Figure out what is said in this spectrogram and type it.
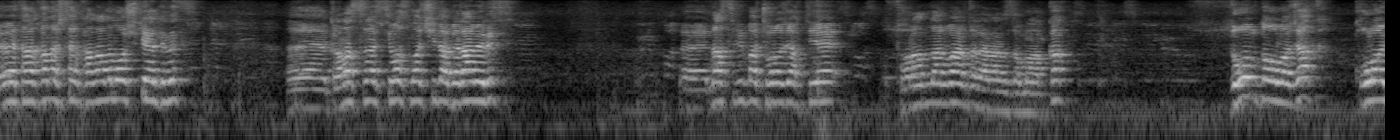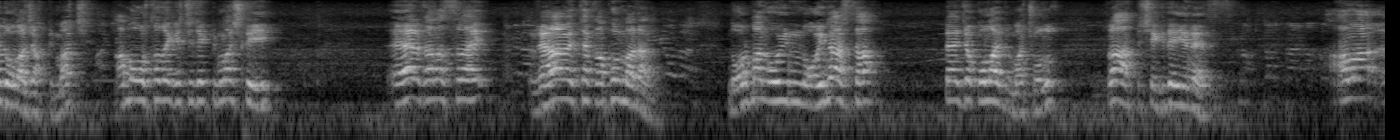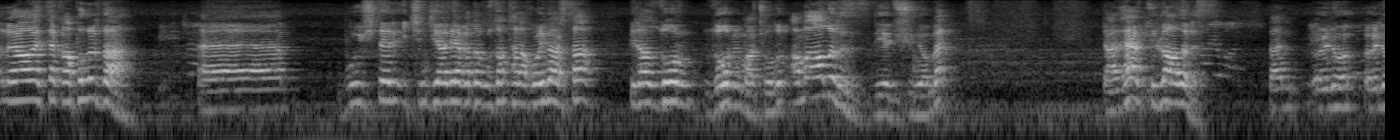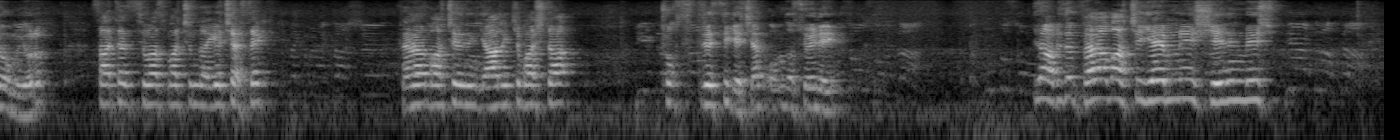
Evet arkadaşlar kanalıma hoş geldiniz. Ee, Galatasaray Sivas maçıyla beraberiz. Ee, nasıl bir maç olacak diye soranlar vardır aranızda muhakkak. Zor da olacak, kolay da olacak bir maç. Ama ortada geçecek bir maç değil. Eğer Galatasaray rehavete kapılmadan normal oyununu oynarsa bence kolay bir maç olur. Rahat bir şekilde yeneriz. Ama rehavete kapılır da eee, bu işleri ikinci yarıya kadar uzatarak oynarsa biraz zor zor bir maç olur. Ama alırız diye düşünüyorum ben. Yani her türlü alırız. Ben öyle öyle umuyorum. Zaten Sivas maçında geçersek Fenerbahçe'nin yarınki maçta çok stresli geçer. Onu da söyleyeyim. Ya bizim Fenerbahçe yenmiş, yenilmiş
